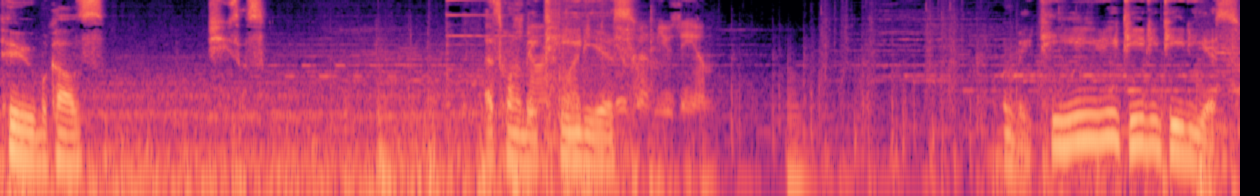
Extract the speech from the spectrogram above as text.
two because Jesus. That's going to be tedious. Going to be teedy, tedious.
